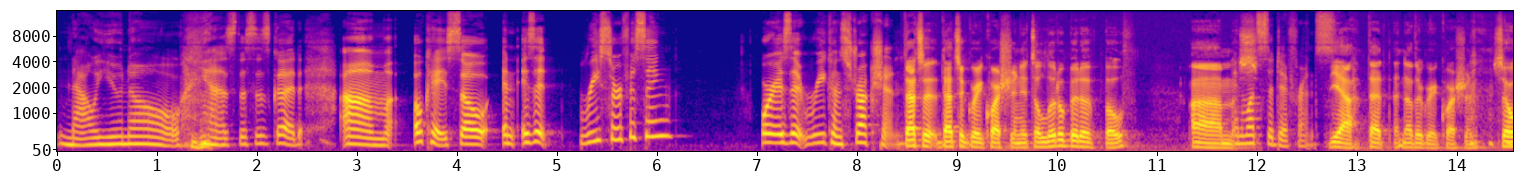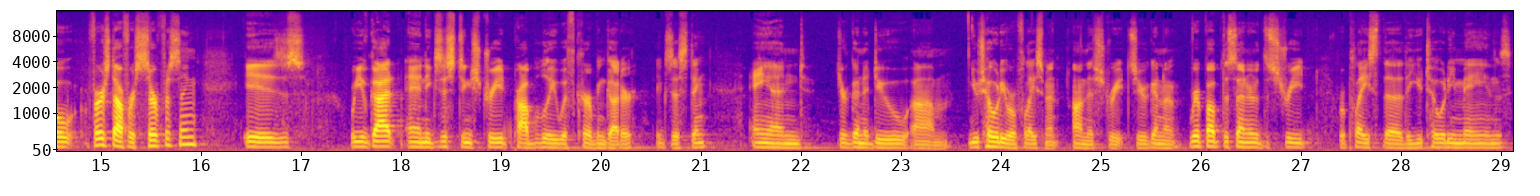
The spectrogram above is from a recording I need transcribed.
Now you know. Mm-hmm. yes, this is good. Um, okay, so and is it resurfacing or is it reconstruction? That's a that's a great question. It's a little bit of both. Um, and what's the difference? Yeah, that another great question. So first off, resurfacing is where you've got an existing street, probably with curb and gutter existing, and you're going to do um, utility replacement on this street. So you're going to rip up the center of the street, replace the the utility mains,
